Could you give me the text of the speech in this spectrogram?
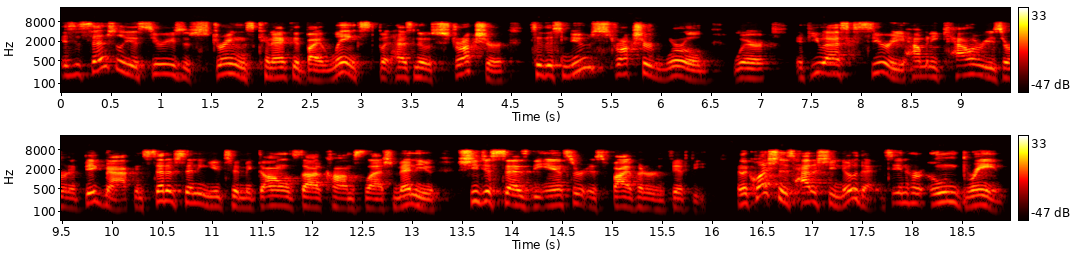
is essentially a series of strings connected by links but has no structure to this new structured world where if you ask Siri how many calories are in a Big Mac, instead of sending you to mcdonalds.com slash menu, she just says the answer is 550. And the question is, how does she know that? It's in her own brain.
